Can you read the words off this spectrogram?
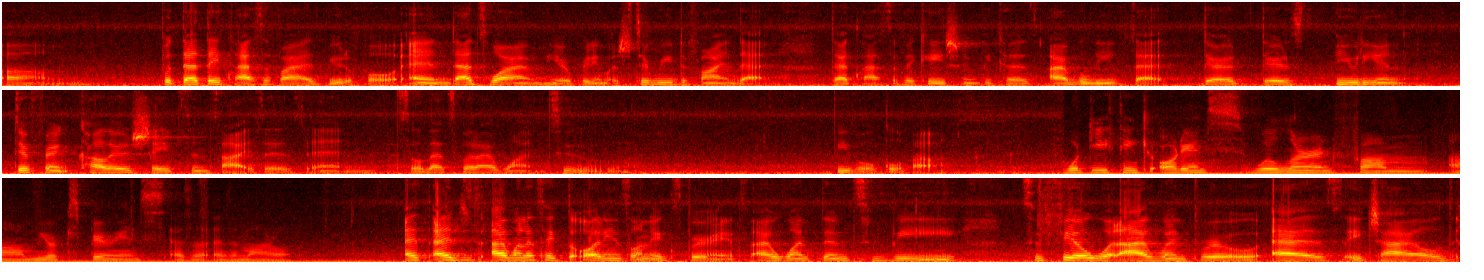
Um, but that they classify as beautiful. And that's why I'm here pretty much to redefine that that classification because I believe that there there's beauty in different colors, shapes, and sizes, and so that's what I want to be vocal about. What do you think your audience will learn from um, your experience as a, as a model? I, I just I want to take the audience on experience. I want them to be to feel what I went through as a child.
